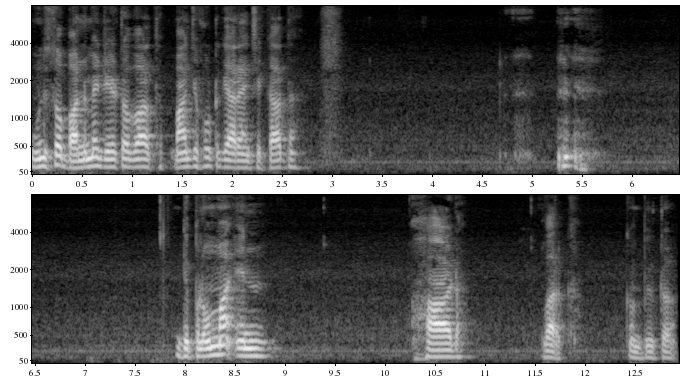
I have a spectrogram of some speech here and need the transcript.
1992 date of birth 5 foot 11 inch ਕੱਦ। Diploma in hard work computer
